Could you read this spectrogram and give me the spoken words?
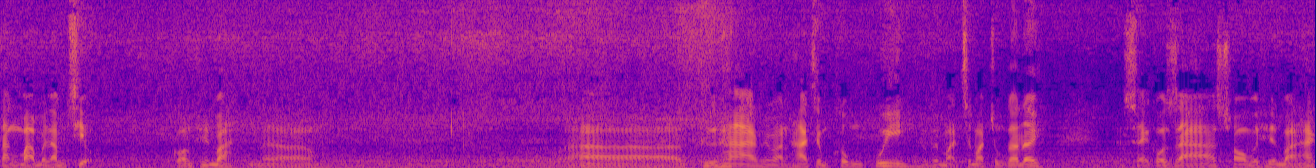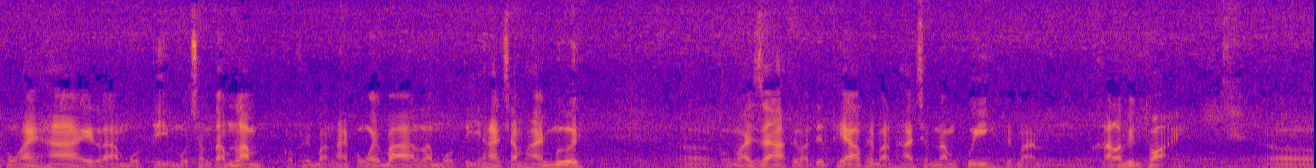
tăng 35 triệu. Còn phiên bản à, à, thứ hai phiên bản 2.0 Q phiên bản trước mắt chúng ta đây sẽ có giá so với phiên bản 2022 là 1 tỷ 185 còn phiên bản 2023 là 1 tỷ 220 à, ờ, còn ngoài ra phiên bản tiếp theo phiên bản 2.5 Q phiên bản khá là huyền thoại. À,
